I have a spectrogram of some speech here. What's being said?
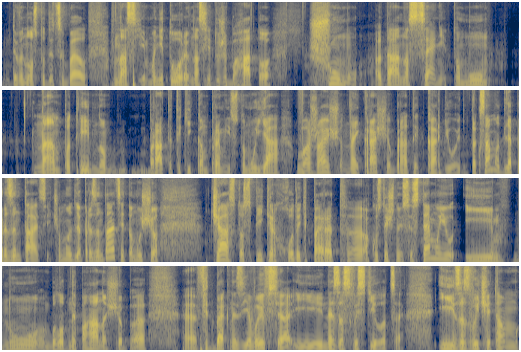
90 дБ. В нас є монітори, в нас є дуже багато шуму да, на сцені. Тому. Нам потрібно брати такий компроміс. Тому я вважаю, що найкраще брати кардіоїду. Так само для презентації. Чому для презентації? Тому що часто спікер ходить перед е, акустичною системою, і ну було б непогано, щоб е, е, фідбек не з'явився і не засвистіло це. І зазвичай там.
